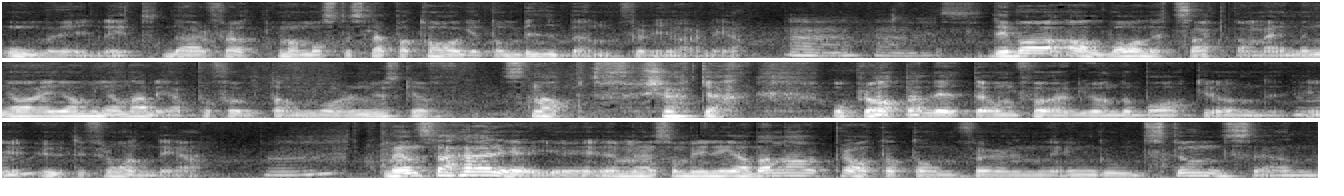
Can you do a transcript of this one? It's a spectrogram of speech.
omöjligt därför att man måste släppa taget om Bibeln för att göra det. Det var allvarligt sagt av mig men jag, jag menar det på fullt allvar. Nu ska jag snabbt försöka att prata lite om förgrund och bakgrund i- utifrån det. Men så här är det ju, men som vi redan har pratat om för en, en god stund sedan.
